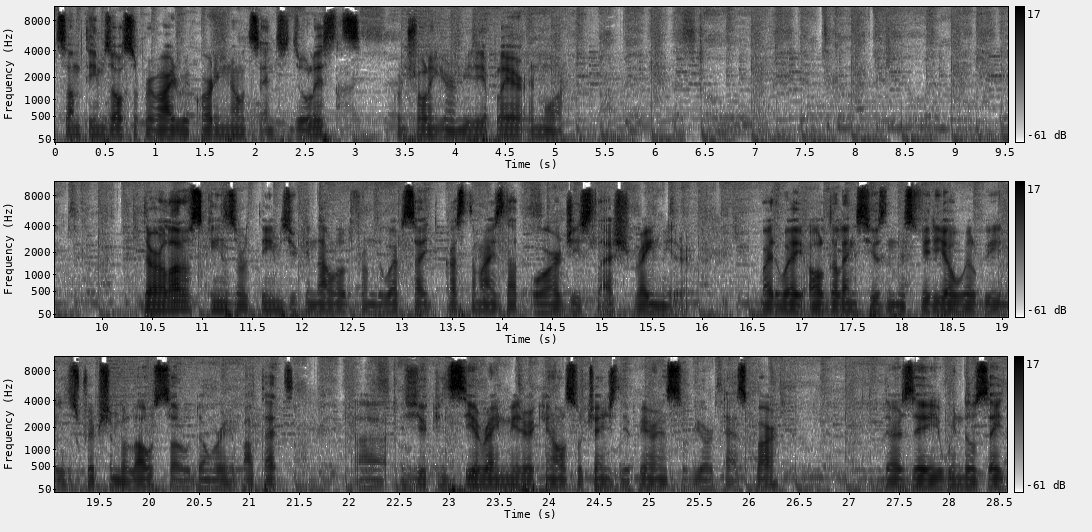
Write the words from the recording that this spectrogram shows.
Some themes also provide recording notes and to-do lists, controlling your media player and more. There are a lot of skins or themes you can download from the website customize.org slash rainmeter. By the way, all the links used in this video will be in the description below, so don't worry about that. Uh, as you can see, Rainmeter can also change the appearance of your taskbar. There's a Windows 8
